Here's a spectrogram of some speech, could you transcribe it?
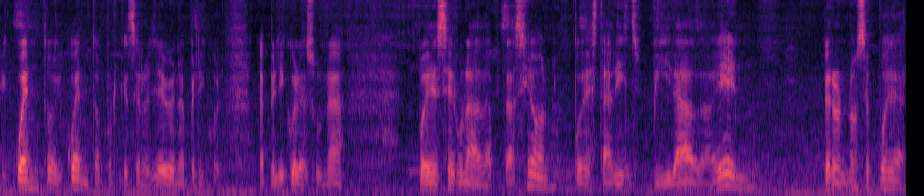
el cuento, el cuento, porque se lo lleve una película. La película es una, puede ser una adaptación, puede estar inspirada en, pero no se puede,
